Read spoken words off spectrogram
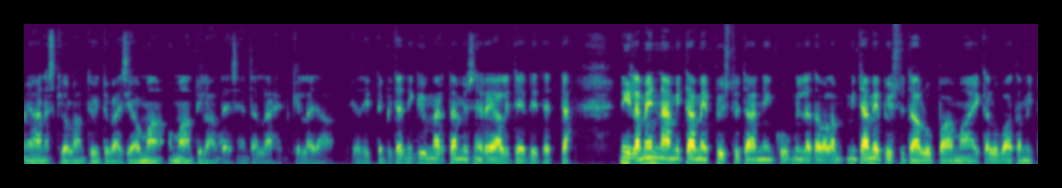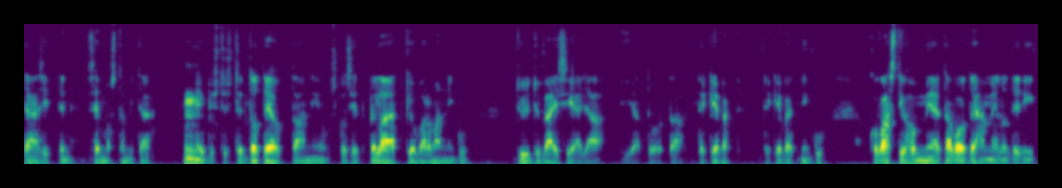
me ainakin ollaan tyytyväisiä oma, omaan tilanteeseen tällä hetkellä. Ja, ja sitten pitää niin ymmärtää myös ne realiteetit, että niillä mennään, mitä me pystytään, niin kuin, millä tavalla, mitä me pystytään lupaamaan, eikä luvata mitään sitten semmoista, mitä hmm. ei pysty sitten toteuttamaan. Niin uskoisin, että pelaajatkin on varmaan niin kuin tyytyväisiä ja, ja tuota, tekevät, tekevät niin kuin kovasti hommia. Ja tavoitehan meillä on tietenkin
